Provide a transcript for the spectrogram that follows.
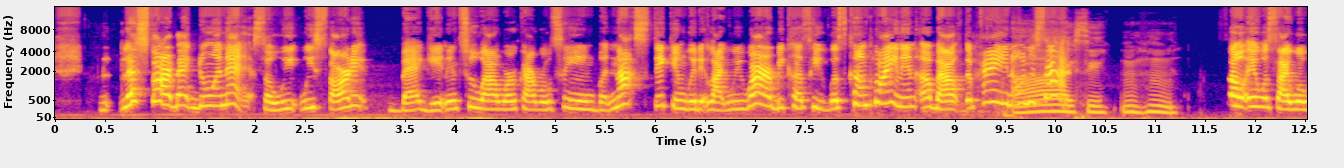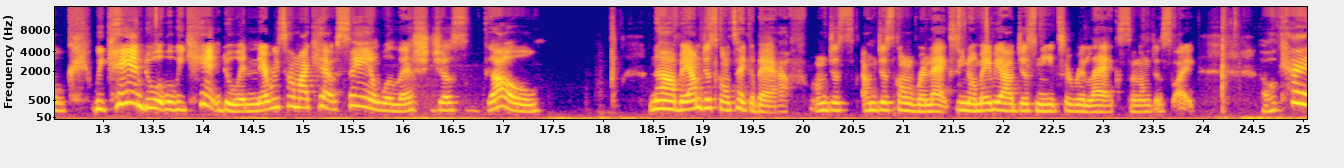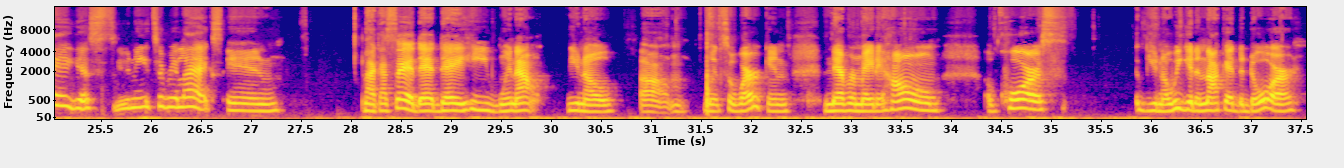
let's start back doing that. So we we started back getting into our workout routine, but not sticking with it like we were because he was complaining about the pain on his Ah, side I see. Mm-hmm. So it was like, well, we can do it, but we can't do it. And every time I kept saying, well, let's just go. Nah, babe, I'm just gonna take a bath. I'm just, I'm just gonna relax. You know, maybe I'll just need to relax. And I'm just like, okay, yes, you need to relax. And like I said, that day he went out, you know, um, went to work and never made it home. Of course, you know, we get a knock at the door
